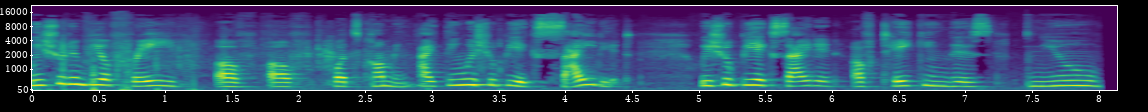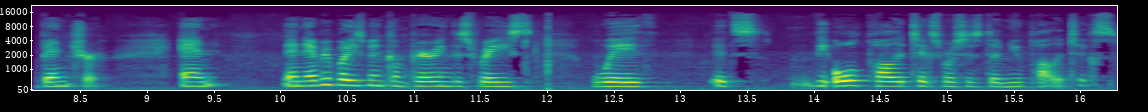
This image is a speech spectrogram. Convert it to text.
we shouldn't be afraid of, of what's coming. I think we should be excited. We should be excited of taking this new venture. And and everybody's been comparing this race with it's the old politics versus the new politics.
